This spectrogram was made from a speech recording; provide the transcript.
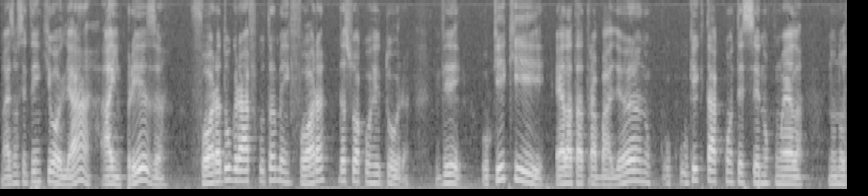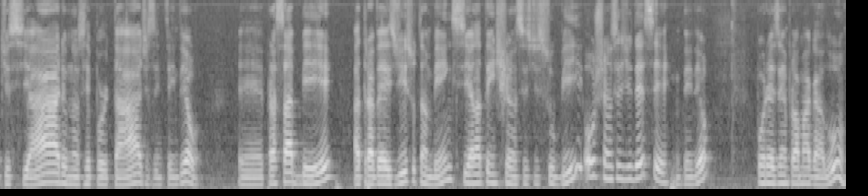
mas você tem que olhar a empresa fora do gráfico também, fora da sua corretora. Ver o que, que ela está trabalhando, o, que está acontecendo com ela no noticiário, nas reportagens, entendeu? É, Para saber, através disso também, se ela tem chances de subir ou chances de descer, entendeu? Por exemplo, a Magalu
